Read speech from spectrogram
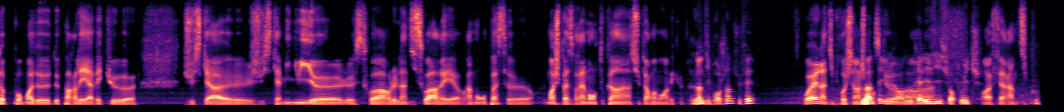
top pour moi de, de parler avec eux jusqu'à jusqu'à minuit le soir, le lundi soir. Et vraiment, on passe. moi, je passe vraiment, en tout cas, un super moment avec eux. Lundi prochain, tu fais? Ouais, lundi prochain. 21 je pense donc allez-y sur Twitch. On va faire un petit coup.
